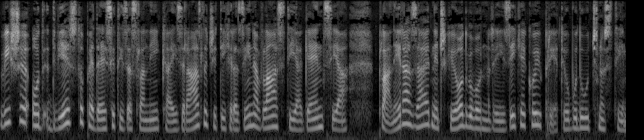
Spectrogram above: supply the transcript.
Više od 250 izaslanika iz različitih razina vlasti i agencija planira zajednički odgovor na rizike koji prijete u budućnosti.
